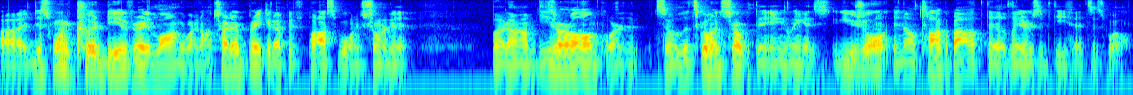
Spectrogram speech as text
Uh, this one could be a very long one. I'll try to break it up if possible and shorten it. But um, these are all important. So let's go ahead and start with the angling as usual, and I'll talk about the layers of defense as well.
